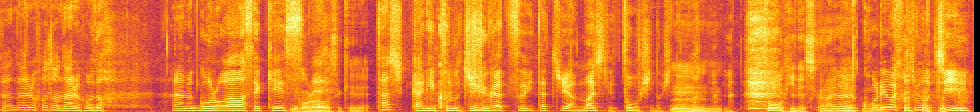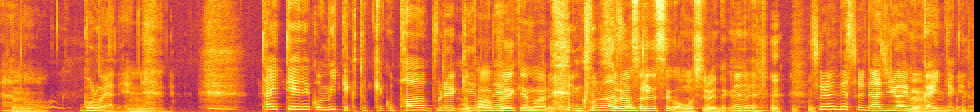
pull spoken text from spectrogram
あなるほどなるほど。あの語呂合わせ系ですね。語呂合わせ系。確かにこの10月1日はマジで頭皮の日うん、頭皮でしかないねうん。これは気持ちいい あの、語呂やで、うん、大抵ねこう見ていくと結構パワープレイ系のねあパワープレイ系もあるよね。語呂合わせもそれはそれですごい面白いんだけどね。うん。それはねそれで味わい深いんだけど、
